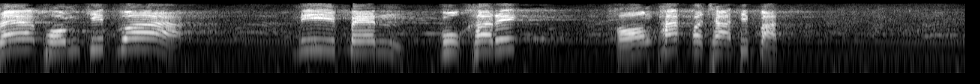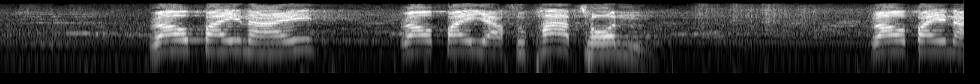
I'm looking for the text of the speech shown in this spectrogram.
และผมคิดว่านี่เป็นบุคลิกของพรรคประชาธิปัตย์เราไปไหน เราไปอย่างสุภาพชน เราไปไหน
